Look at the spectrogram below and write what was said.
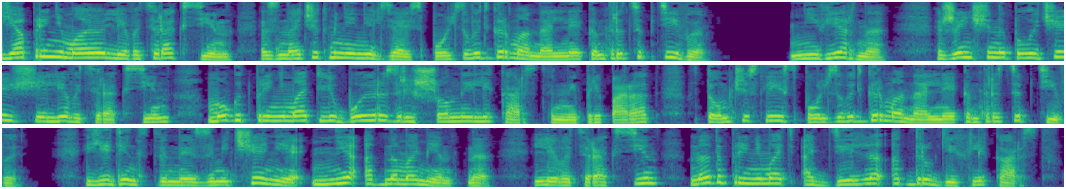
Я принимаю левотироксин, значит, мне нельзя использовать гормональные контрацептивы. Неверно. Женщины, получающие левотироксин, могут принимать любой разрешенный лекарственный препарат, в том числе использовать гормональные контрацептивы. Единственное замечание не одномоментно. Левотироксин надо принимать отдельно от других лекарств.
